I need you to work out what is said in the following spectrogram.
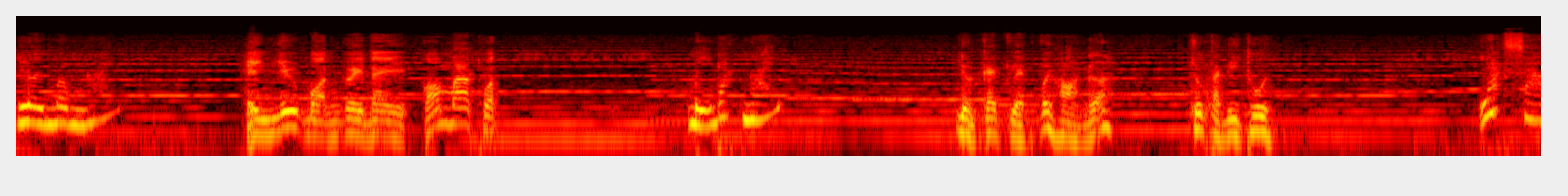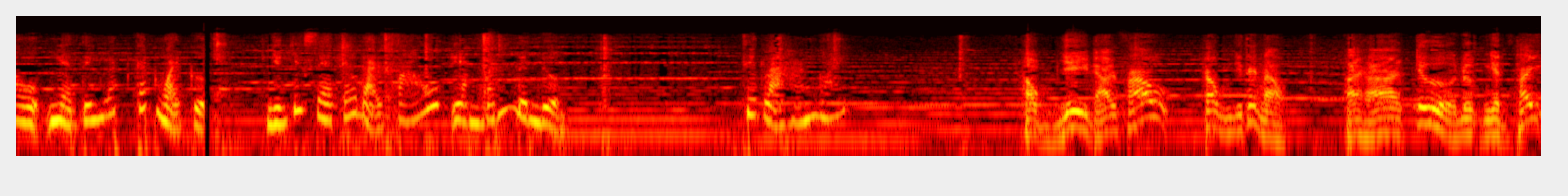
Lôi mông nói Hình như bọn người này có ma thuật. Bị đắc nói Đừng cai chuyện với họ nữa. Chúng ta đi thôi. Lát sau nghe tiếng lách cách ngoài cửa Những chiếc xe kéo đại pháo lăn bánh bên đường. Thiết là hắn nói Hồng Di đại pháo Trông như thế nào Tại hạ chưa được nhìn thấy.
